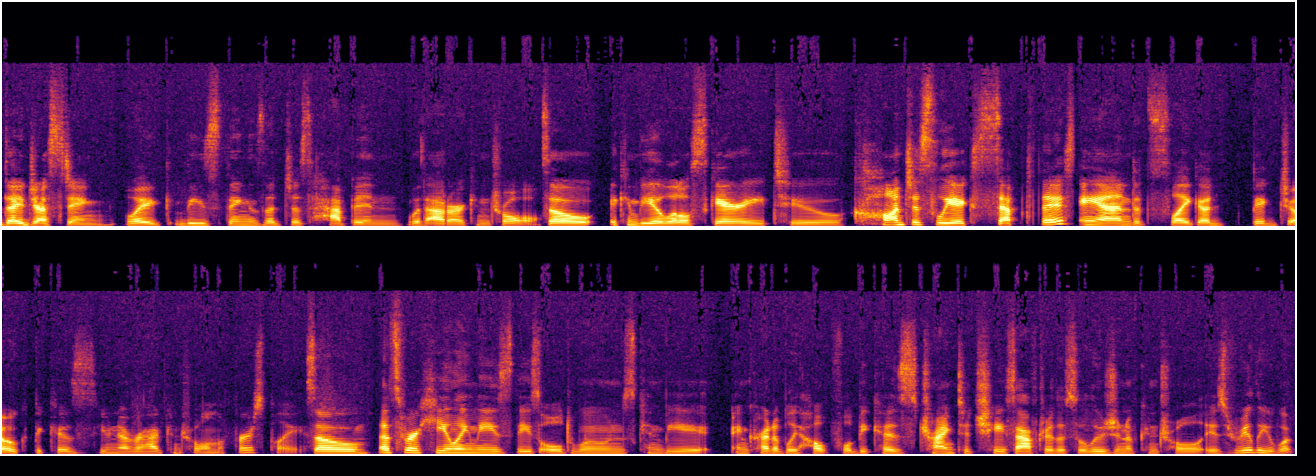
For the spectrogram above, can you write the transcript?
digesting like these things that just happen without our control? So it can be a little scary to consciously accept this, and it's like a big joke because you never had control in the first place. So that's where healing these these old wounds can be incredibly helpful because trying to chase after this illusion of control is really what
